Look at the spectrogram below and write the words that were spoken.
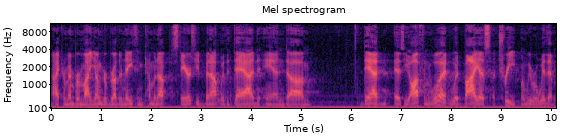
I can remember my younger brother Nathan coming upstairs. He'd been out with the dad, and um, dad, as he often would, would buy us a treat when we were with him.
